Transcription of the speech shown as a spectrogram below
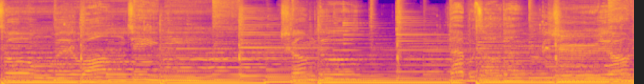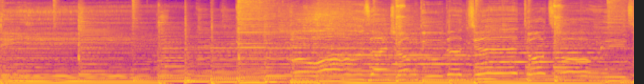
从未忘记你，成都带不走的只有你。和我在成都的街头走一走。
